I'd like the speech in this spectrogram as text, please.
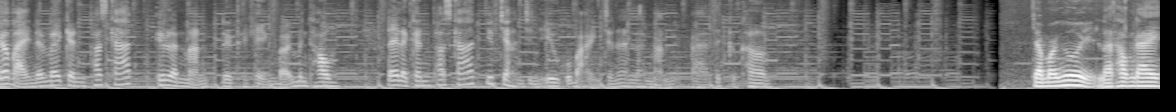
các bạn đến với kênh Podcast Yêu Lành Mạnh được thực hiện bởi Minh Thông. Đây là kênh Podcast giúp cho hành trình yêu của bạn trở nên lành mạnh và tích cực hơn. Chào mọi người, là Thông đây.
